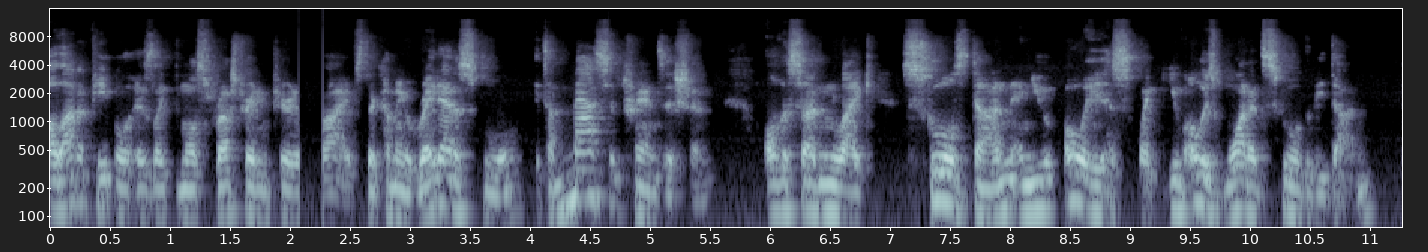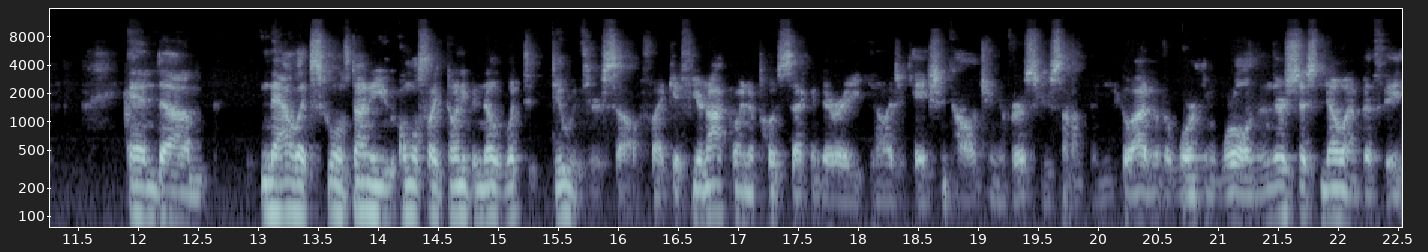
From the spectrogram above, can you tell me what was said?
a lot of people is like the most frustrating period of lives. They're coming right out of school. It's a massive transition. All of a sudden, like school's done, and you always like you've always wanted school to be done, and um, now like school's done, and you almost like don't even know what to do with yourself. Like if you're not going to post-secondary, you know, education, college, university, or something, you go out into the working world, and there's just no empathy,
